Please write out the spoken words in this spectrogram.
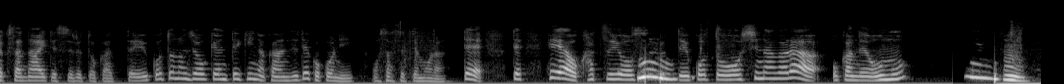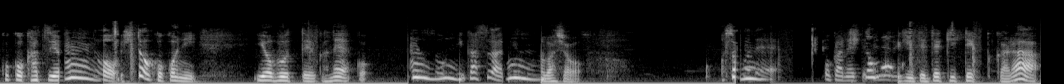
客さんの相手するとかっていうことの条件的な感じでここに押させてもらって、で、部屋を活用するっていうことをしながらお金を生む。うん。うん、ここを活用、うん人を人をここに呼ぶっていうかね、こううん生かすわけ、の場所を。そこでお金ってエネルギーってできていくから、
